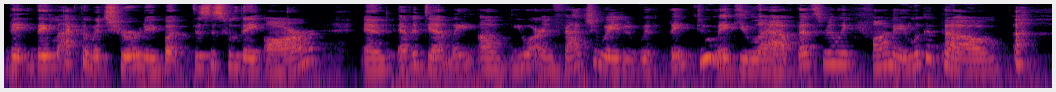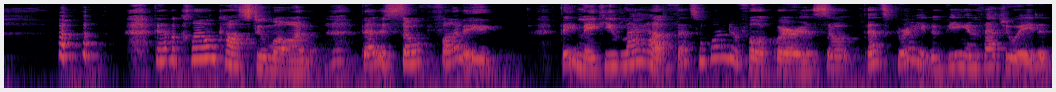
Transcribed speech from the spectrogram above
they they lack the maturity, but this is who they are, and evidently um, you are infatuated with they do make you laugh. That's really funny. Look at them. They have a clown costume on. That is so funny. They make you laugh. That's wonderful aquarius. So that's great with being infatuated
